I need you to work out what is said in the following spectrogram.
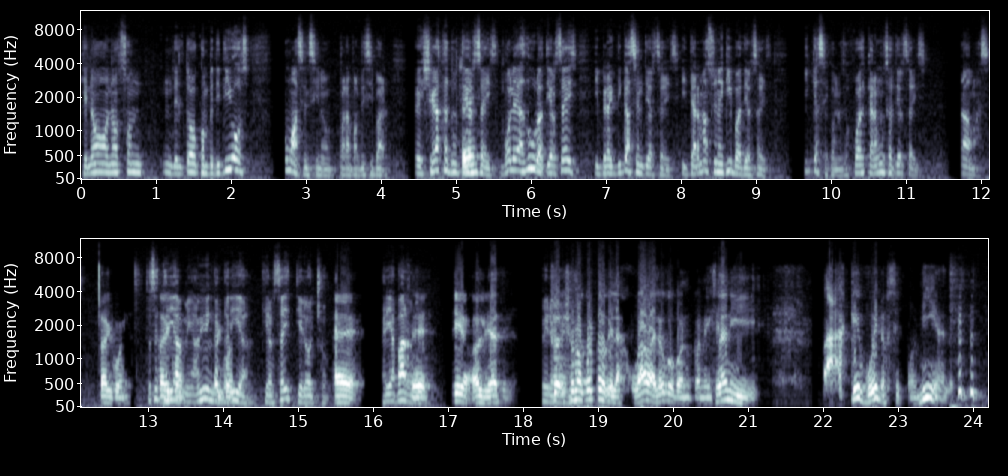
que no, no son del todo competitivos, ¿cómo hacen si no para participar? Eh, llegaste a tu tier 6, vos le das duro a tier 6 y practicás en tier 6. Y te armás un equipo a tier 6. ¿Y qué haces con eso? Juegas escaramuza a tier 6. Nada más. Tal cual. Entonces estaría, a mí me encantaría. Tier 6, tier 8. Eh, estaría bárbaro. Sí, olvídate. Pero... Yo, me acuerdo que la jugaba, loco, con, con el clan y ¡Ah, qué bueno se ponía!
